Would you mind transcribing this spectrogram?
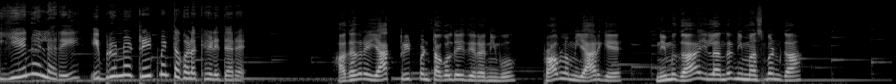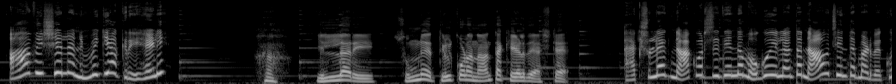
ಏನೂ ಇಲ್ಲ ರೀ. ಇಬ್ರು ಟ್ರೀಟ್ಮೆಂಟ್ ತಗೊಳಕ್ ಹೇಳಿದ್ದಾರೆ. ಹಾಗಾದ್ರೆ ಯಾಕೆ ಟ್ರೀಟ್ಮೆಂಟ್ ತಗೊಳ್ದೇ ಇದ್ದೀರಾ ನೀವು? ಪ್ರಾಬ್ಲಮ್ ಯಾರಿಗೆ? ನಿಮಗಾ ಇಲ್ಲಾಂದ್ರೆ ನಿಮ್ಮ ಹಸ್ಬೆಂಡ್ಗಾ ಆ ವಿಷಯ ಎಲ್ಲ ನಿಮಗೆ ಯಾಕ್ರಿ ಹೇಳಿ? ಇಲ್ಲ ರೀ ಸುಮ್ಮನೆ ತಿಳ್ಕೊಳ್ಳೋಣ ಅಂತ ಕೇಳಿದೆ ಅಷ್ಟೇ. ಆಕ್ಚುಲಿ ಆಗಿ ನಾಲ್ಕು ವರ್ಷದಿಂದ ಮಗು ಇಲ್ಲ ಅಂತ ನಾವು ಚಿಂತೆ ಮಾಡ್ಬೇಕು.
